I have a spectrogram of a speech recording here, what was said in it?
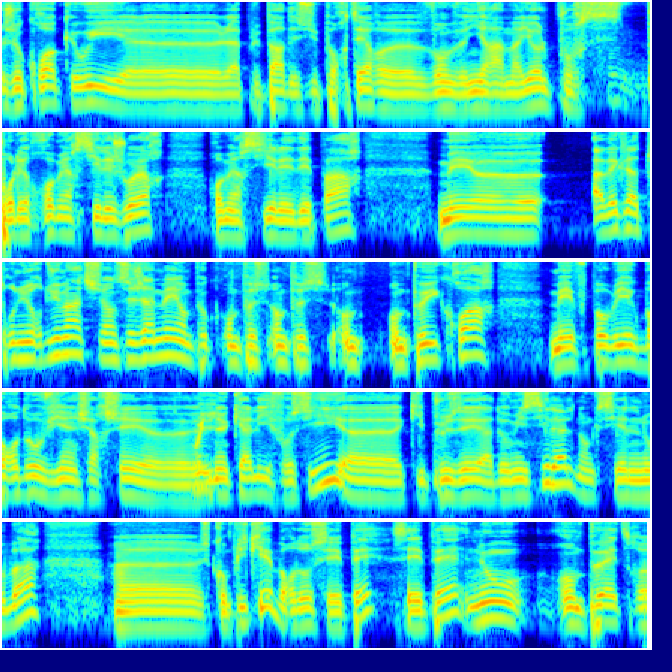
je crois que oui. Euh, la plupart des supporters euh, vont venir à Mayol pour, pour les remercier les joueurs, remercier les départs. Mais avec la tournure du match, on ne sait jamais, on peut, on peut, on peut, on, peut y croire. Mais il faut pas oublier que Bordeaux vient chercher euh, une qualif aussi, euh, qui plus est à domicile, elle. Donc si elle nous bat, euh, c'est compliqué. Bordeaux, c'est épais, c'est épais. Nous, on peut être,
